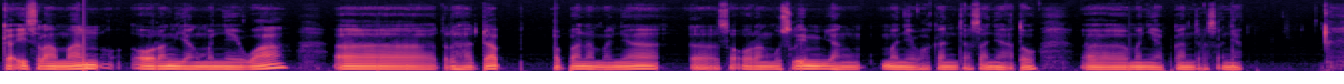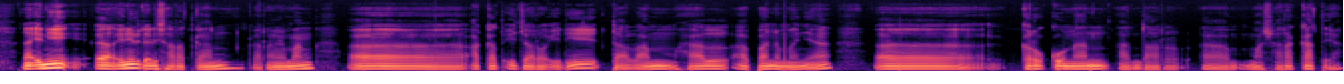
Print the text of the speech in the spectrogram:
keislaman orang yang menyewa uh, terhadap apa namanya uh, seorang Muslim yang menyewakan jasanya atau uh, menyiapkan jasanya. Nah ini uh, ini tidak disyaratkan karena memang uh, akad ijaroh ini dalam hal apa namanya uh, kerukunan antar uh, masyarakat ya.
